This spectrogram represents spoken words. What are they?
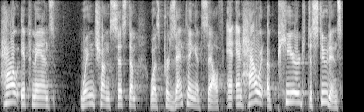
how Ip Man's Wing Chun system was presenting itself and, and how it appeared to students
